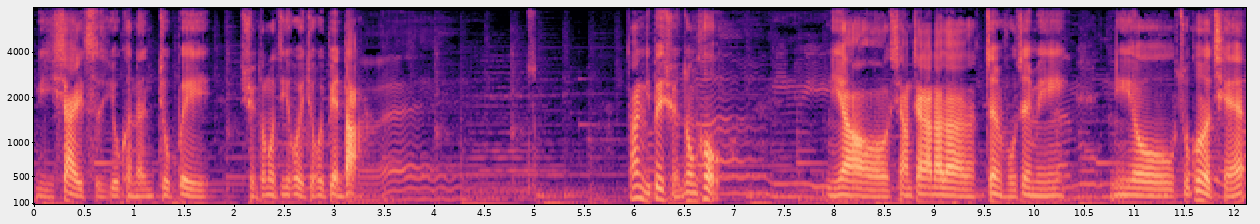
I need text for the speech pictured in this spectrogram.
你下一次有可能就被选中的机会就会变大。当你被选中后。你要向加拿大的政府证明你有足够的钱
